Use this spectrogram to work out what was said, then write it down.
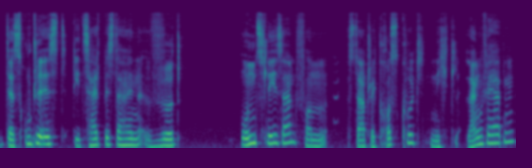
Das Gute ist, die Zeit bis dahin wird uns Lesern von Star Trek Cross Cult nicht lang werden.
